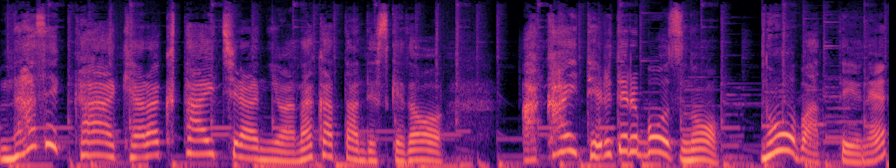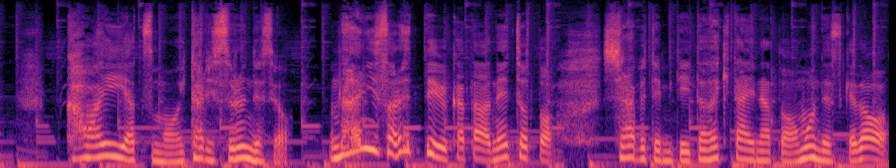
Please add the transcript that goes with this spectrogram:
なぜかキャラクター一覧にはなかったんですけど赤いてるてる坊主のノーバっていうね可愛いやつもいたりするんですよ。何それっていう方はねちょっと調べてみていただきたいなと思うんですけど。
